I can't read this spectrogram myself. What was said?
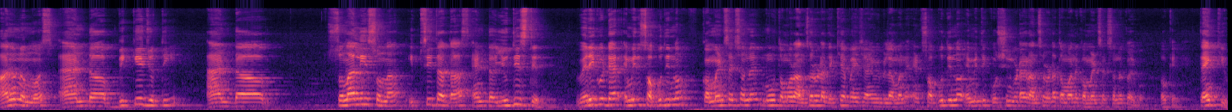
anonymous and BK Jyoti and Sonali Sona, Ipsita Das and Yudhishthir. Very good ইয়ার এমিতি সবুদিন কমেন্ট সেকশনরে মু তোমার আনসর গুড়া দেখা পাই পিলা পিলামানে এন্ড সবুদিন এমিতি কোশ্চিন গুড়া আনসর গুড়া তোমাকে কমেন্ট সেকশনরে কহব okay thank you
